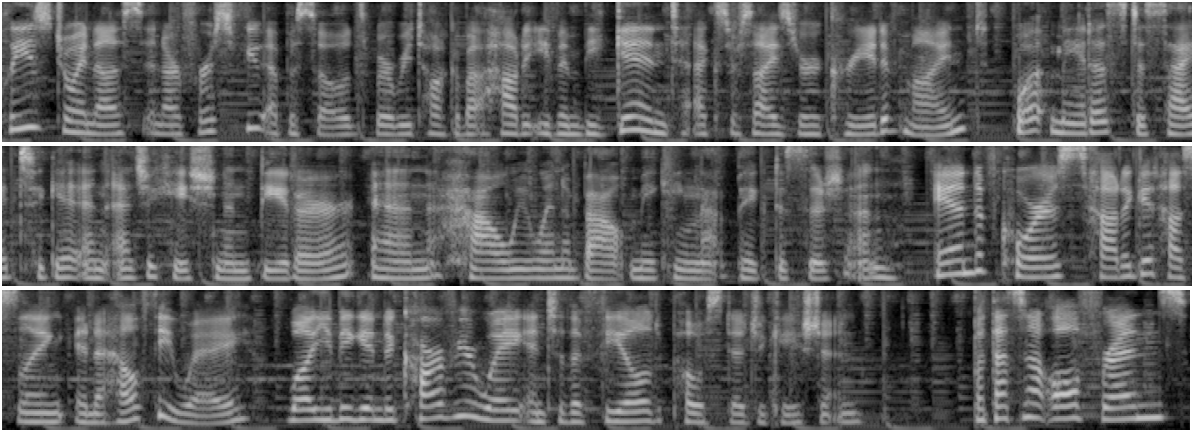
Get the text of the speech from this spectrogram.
Please join us in our first few episodes where we talk about how to even begin to exercise your creative mind, What made us decide to get an education in theater, and how we went about making that big decision. and of course, how to get hustling in a healthy way while you begin to carve your way into the field post education. But that's not all, friends.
